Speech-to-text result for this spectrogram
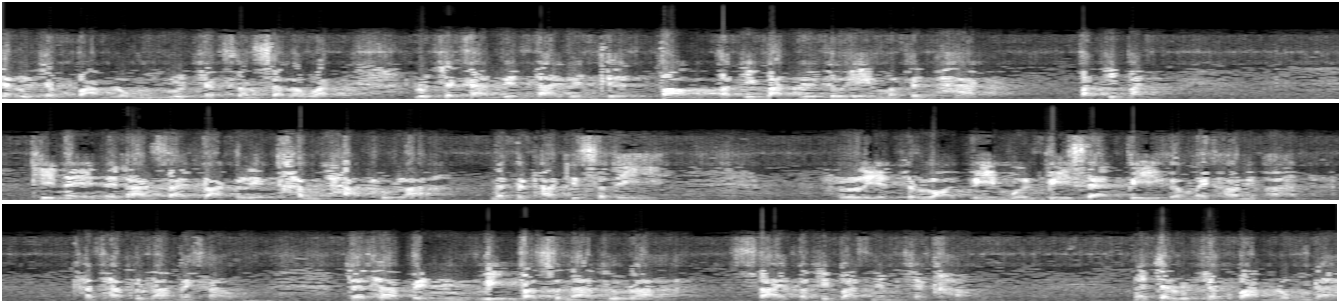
จะหลุดจากความหลง หลุดจากสังสารวัฏหลุดจากการเวียนตายเวียนเกิด ต้องปฏิบัติด้วยตัวเองมันเป็นภาค ปฏิบัติ ที่ในในทางสายปราก็เรียกคันธาทุระนั่นเป็นภาคทฤษฎี เรียนจนร้อยปีหมื่นปีแสนปีก็ไม่เข้านิพพาน คันธาทุระไม่เข้า แต่ถ้าเป็นวิปัสนาธุระสายปฏิบัติเนี่ยมันจะเข้าน่าจะหลุดจากความหลงได้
